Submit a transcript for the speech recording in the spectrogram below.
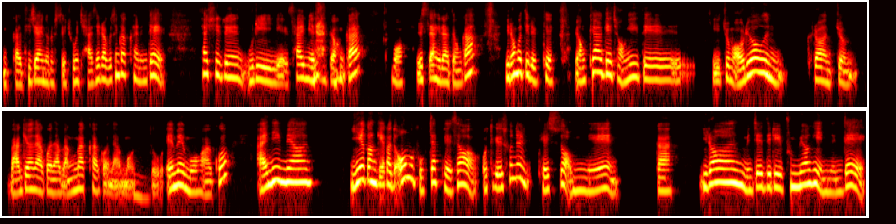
그러니까 디자이너로서의 좋은 자세라고 생각하는데 사실은 우리의 삶이라던가 뭐 일상이라던가 이런 것들이 이렇게 명쾌하게 정의되기 좀 어려운 그런 좀 막연하거나 막막하거나 뭐 음. 또 애매모호하고 아니면 이해관계가 너무 복잡해서 어떻게 손을 댈 수 없는 그러니까 이런 문제들이 분명히 있는데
